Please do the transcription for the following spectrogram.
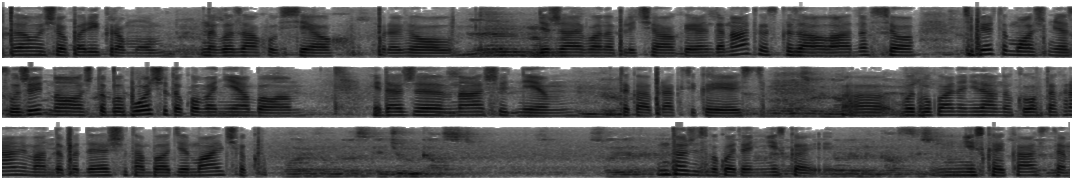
а потом еще парикраму на глазах у всех провел, держа его на плечах. И Ранганатха сказал, ладно, все, теперь ты можешь мне служить, но чтобы больше такого не было. И даже в наши дни такая практика есть. А, вот буквально недавно в каком-то храме в Андападеше там был один мальчик, ну, тоже из какой-то низкой, низкой касты.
